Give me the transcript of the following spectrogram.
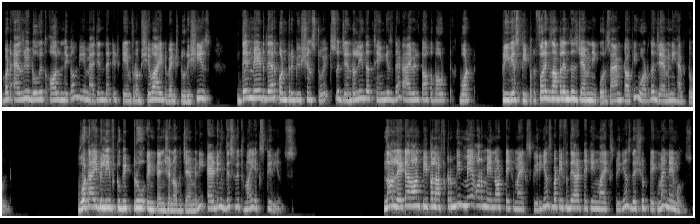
But as we do with all Nigam, we imagine that it came from Shiva, it went to Rishis, they made their contributions to it. So generally the thing is that I will talk about what previous people, for example, in this Jaimini course, I am talking what the Jaimini have told. What I believe to be true intention of Jaimini, adding this with my experience. Now later on, people after me may or may not take my experience, but if they are taking my experience, they should take my name also.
